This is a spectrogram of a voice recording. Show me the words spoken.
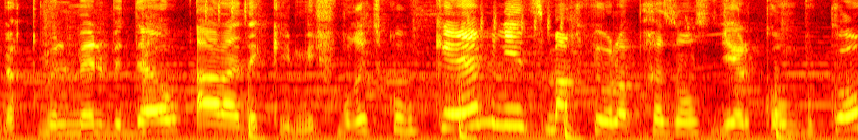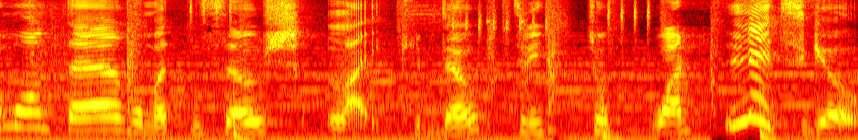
mais قبل ما نبداو ارى داك الملف بغيتكم كاملين تماركيو la présence ديالكم ب commentaire وما تنساوش like نبداو. 3 2 1 let's go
